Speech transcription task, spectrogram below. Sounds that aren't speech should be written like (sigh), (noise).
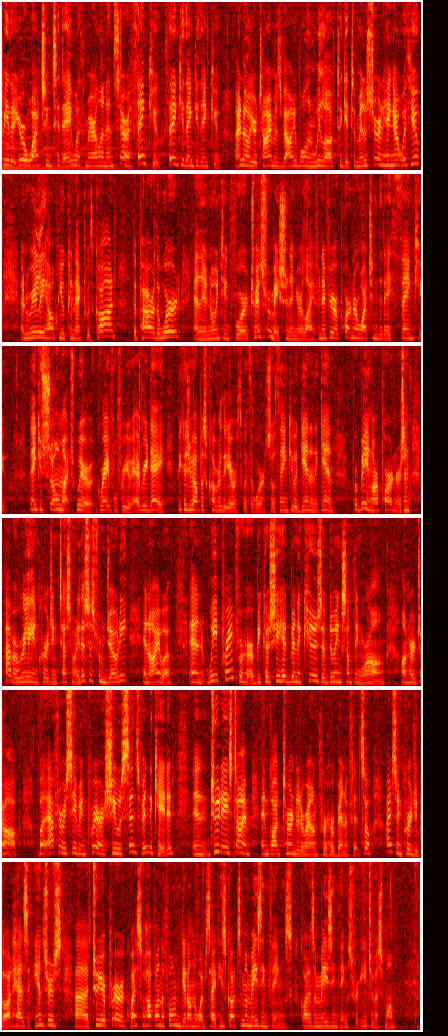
Happy that you're watching today with Marilyn and Sarah. Thank you. Thank you, thank you, thank you. I know your time is valuable and we love to get to minister and hang out with you and really help you connect with God, the power of the word, and the anointing for transformation in your life. And if you're a partner watching today, thank you. Thank you so much. We are grateful for you every day because you help us cover the earth with the word. So thank you again and again for being our partners. And I have a really encouraging testimony. This is from Jody in Iowa. And we prayed for her because she had been accused of doing something wrong on her job. But after receiving prayer, she was since vindicated in two days' time, and God turned it around for her benefit. So I just encourage you, God has answers uh, to your prayer requests. So hop on the phone, get on the website. He's got some amazing things. God has amazing things for each of us, Mom.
